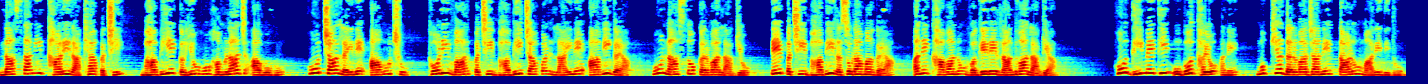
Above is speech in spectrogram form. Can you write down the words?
નાસ્તાની થાળી રાખ્યા પછી ભાભીએ કહ્યું, હું હમણાં જ આવું હું. હું ચા લઈને આવું છું. થોડી વાર પછી ભાભી ચા પણ લાઈને આવી ગયા. હું નાસ્તો કરવા લાગ્યો. તે પછી ભાભી રસોડામાં ગયા. અને ખાવાનું વગેરે રાંધવા લાગ્યા. હું ધીમેથી ઊભો થયો અને મુખ્ય દરવાજાને તાળું મારી દીધું.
